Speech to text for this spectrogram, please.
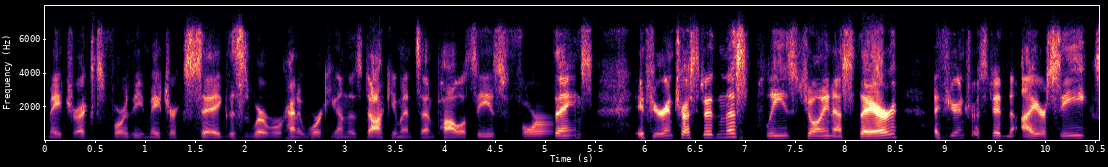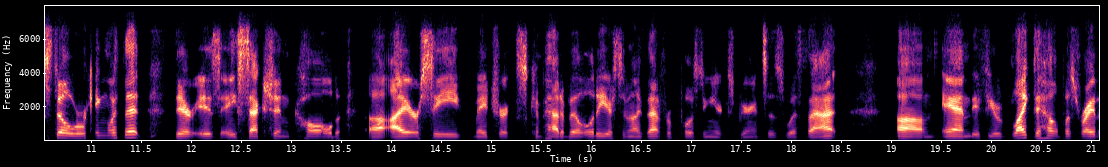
Matrix for the Matrix SIG. This is where we're kind of working on those documents and policies for things. If you're interested in this, please join us there. If you're interested in IRC, still working with it, there is a section called uh, IRC Matrix compatibility or something like that for posting your experiences with that. Um, and if you'd like to help us write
